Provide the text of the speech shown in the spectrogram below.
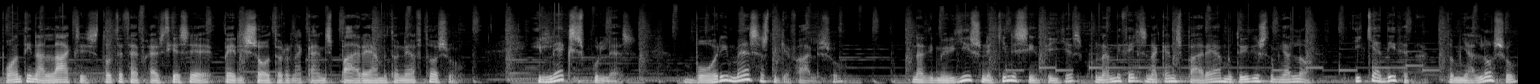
που αν την αλλάξεις, τότε θα ευχαριστιέσαι περισσότερο να κάνεις παρέα με τον εαυτό σου; Οι λέξεις που λες μπορεί μέσα στο κεφάλι σου να δημιουργήσουν εκείνες τις συνθήκες που να μην θέλεις να κάνεις παρέα με το ίδιο στο μυαλό. Ή και αντίθετα, το μυαλό σου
